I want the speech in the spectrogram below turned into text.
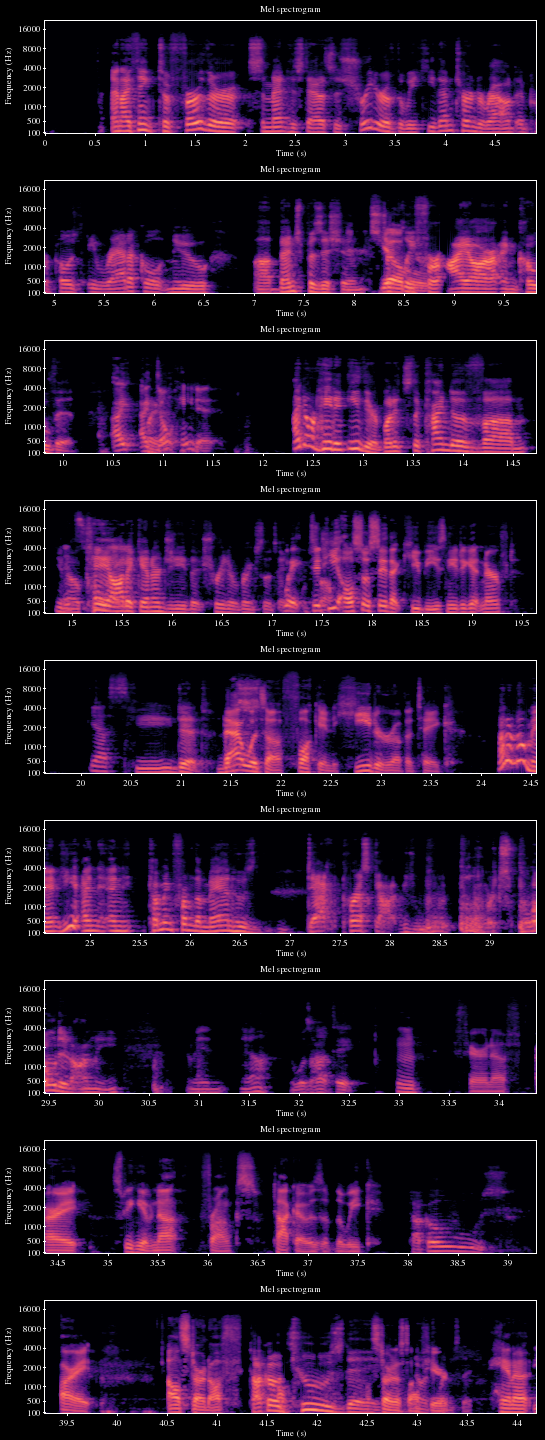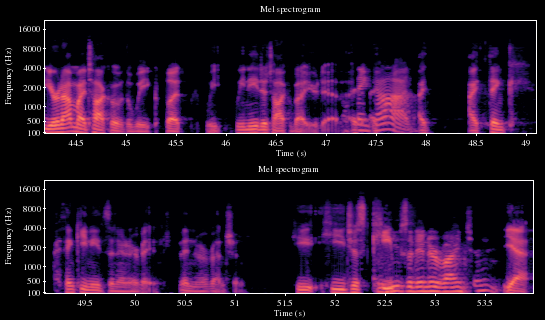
And I think to further cement his status as Schroeder of the week, he then turned around and proposed a radical new uh, bench position strictly Yo. for IR and COVID. I, I don't hate it. I don't hate it either, but it's the kind of um, you know It's too chaotic energy that Schroeder brings to the table. Wait, did So, he also say that QBs need to get nerfed? Yes. He did. That Yes. was a fucking heater of a take. I don't know, man. He and and coming from the man who's Dak Prescott just exploded on me. I mean, yeah, it was a hot take. Hmm, fair enough. All right. Speaking of not Franks, tacos of the week. Tacos. All right. I'll start off. Taco I'll- Tuesday. I'll start us No, off it's here. Wednesday. Hannah, you're not my taco of the week, but we, we need to talk about your dad. I- Thank I, God. I I think I think he needs an intervention. Intervention. He he just He keeps needs an intervention. yeah.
